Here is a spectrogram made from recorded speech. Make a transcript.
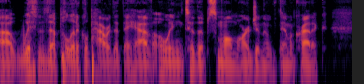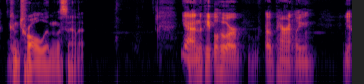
uh, with the political power that they have, owing to the small margin of Democratic control in the Senate. Yeah, and the people who are apparently you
